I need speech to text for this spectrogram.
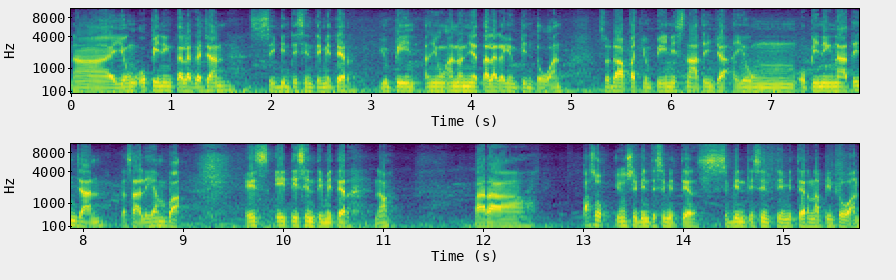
na yung opening talaga dyan 70 cm yung pin, yung ano niya talaga yung pintuan. So dapat yung finish natin dyan yung opening natin dyan kasalihan ba is 80 cm no? Para pasok yung 70 cm 70 cm na pintuan.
